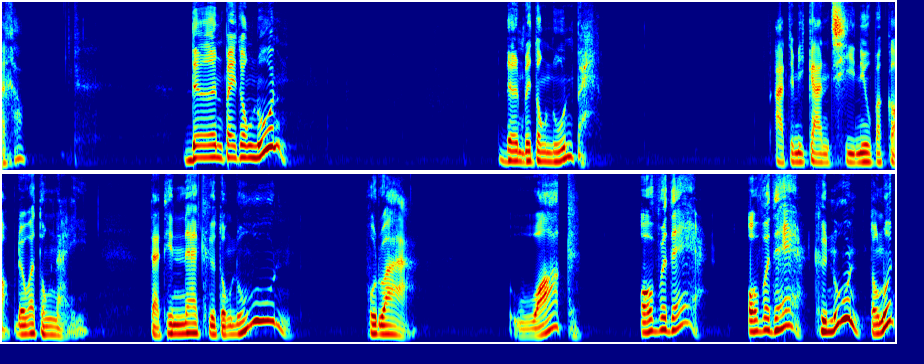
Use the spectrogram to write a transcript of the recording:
นะครับ เดินไปตรงนู้น เดินไปตรงนู้นไปอาจจะมีการชี้นิ้วประกอบด้วยว่าตรงไหน แต่ที่แน่คือตรงนู้น พูดว่า walk over there over there คือนู้นตรงนู้น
